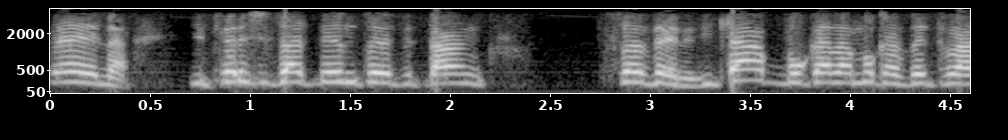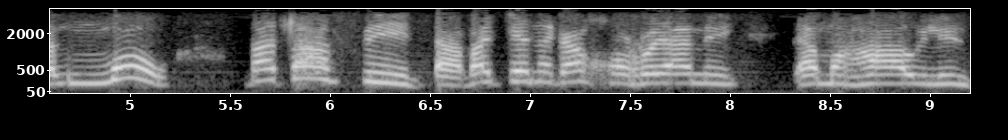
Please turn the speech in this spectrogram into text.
fela dipherisi tsa teng tse fetang seven di tla bokala mo cathedral moo ba tla feta ba kene ka kgoro yane ya mogao e leng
